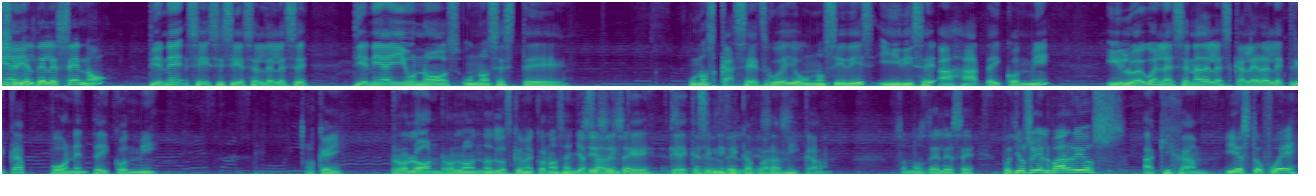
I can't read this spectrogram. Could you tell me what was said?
tiene sería ahí- el DLC, ¿no? tiene, sí, sí, sí, es el DLC. Tiene ahí unos, unos, este, unos cassettes, güey, o unos CDs y dice, ajá, Take On Me. Y luego en la escena de la escalera eléctrica ponen Take On Me. Ok. Rolón, Rolón, los que me conocen ya Sí, saben sí. qué, Ese- qué- ese qué es significa el- para mí, es- cabrón. Son los DLC. Pues yo soy el Barrios Aquí Ham. y esto fue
